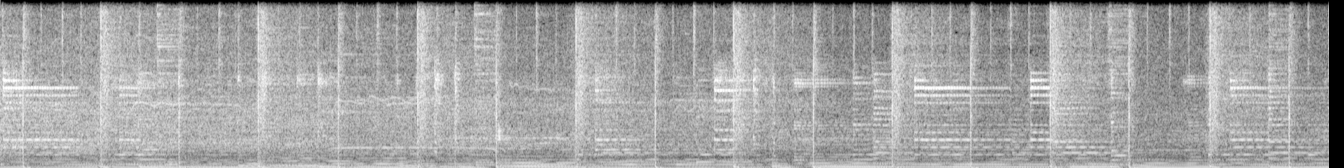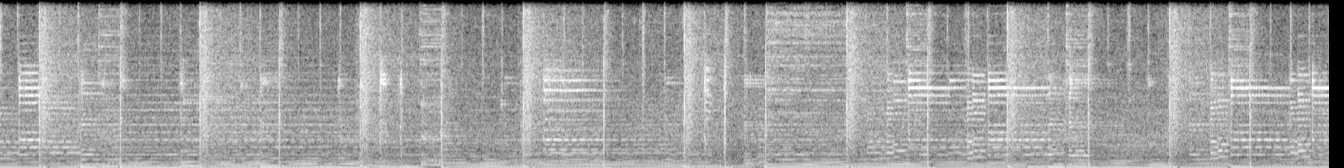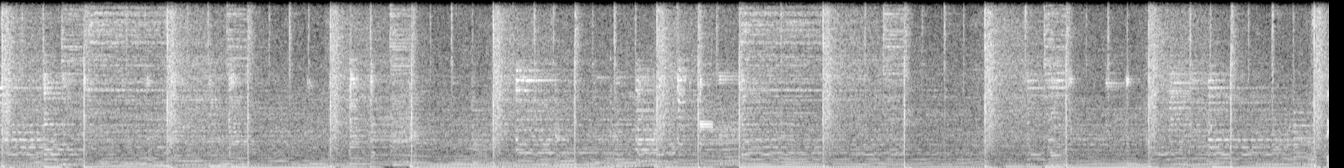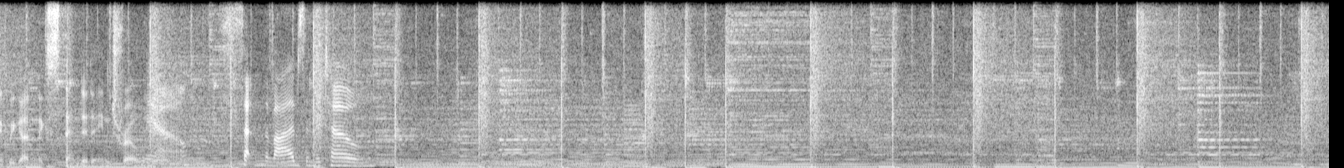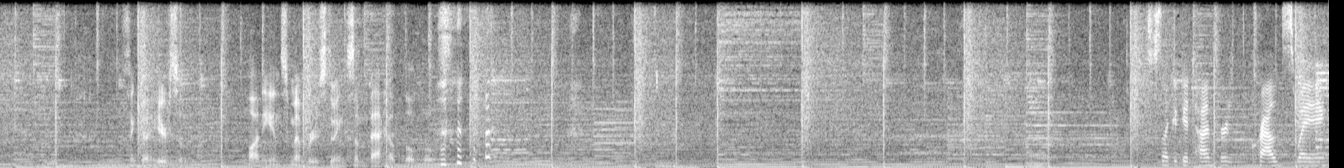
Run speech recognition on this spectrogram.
Extended intro. Yeah, setting the vibes and the tone. I think I hear some audience members doing some backup vocals. Is like a good time for crowd swaying.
